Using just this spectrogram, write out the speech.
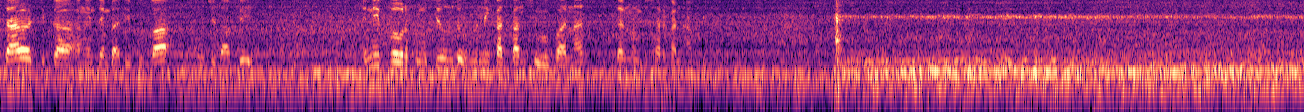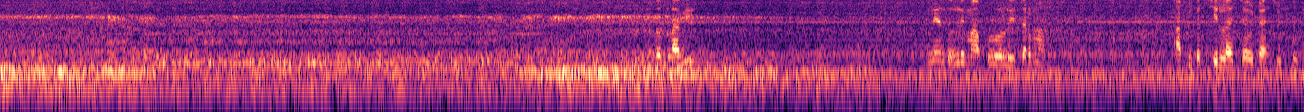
misal jika angin tembak dibuka wujud api ini berfungsi untuk meningkatkan suhu panas dan membesarkan api. Tutup lagi. Ini untuk 50 liter mah api kecil aja udah cukup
